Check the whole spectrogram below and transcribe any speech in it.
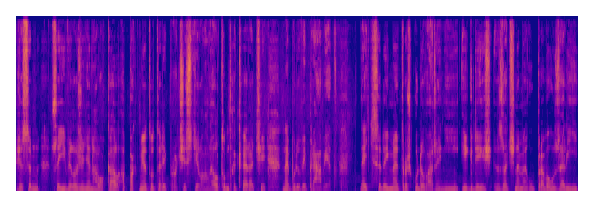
že jsem se jí vyloženě nalokal a pak mě to tedy pročistilo, ale o tom také radši nebudu vyprávět. Teď se dejme trošku do vaření, i když začneme úpravou zelí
